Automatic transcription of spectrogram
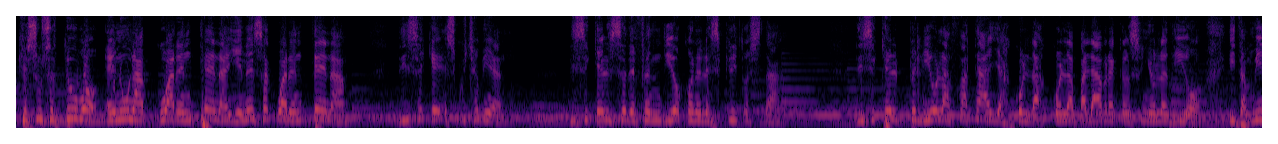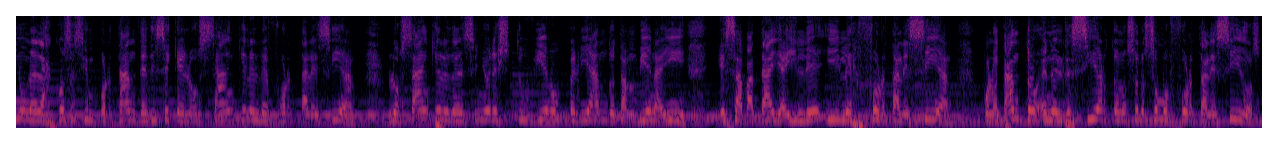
Jesús estuvo en una cuarentena y en esa cuarentena dice que, escucha bien, dice que él se defendió con el escrito está. Dice que él peleó las batallas con la, palabra que el Señor le dio. Y también una de las cosas importantes, dice que los ángeles le fortalecían. Los ángeles del Señor estuvieron peleando también ahí esa batalla y le, y les fortalecían. Por lo tanto, en el desierto nosotros somos fortalecidos.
